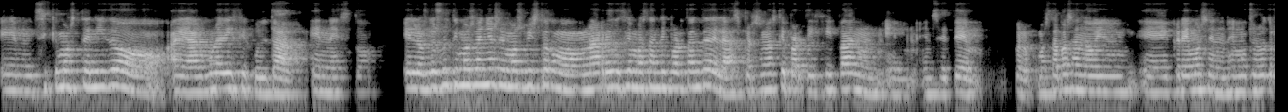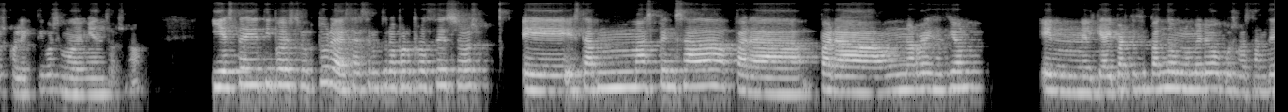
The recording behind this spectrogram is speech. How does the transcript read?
Em, sí que hemos tenido alguna dificultad en esto en los dos últimos años hemos visto como una reducción bastante importante de las personas que participan en, en SETEM. Bueno, como está pasando hoy, eh, creemos, en, en, muchos otros colectivos y movimientos. ¿no? Y este tipo de estructura, esta estructura por procesos, eh, está más pensada para, para, una organización en el que hay participando un número pues, bastante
